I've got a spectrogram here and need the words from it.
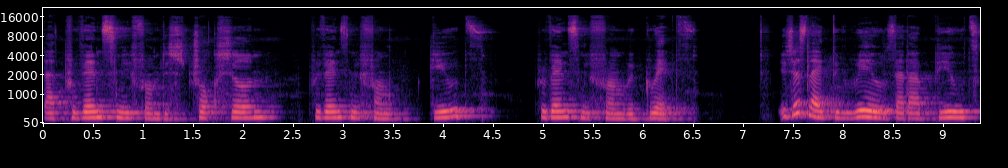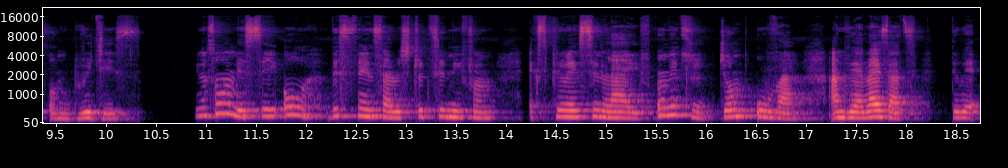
that prevents me from destruction, prevents me from guilt, prevents me from regret. It's just like the rails that are built on bridges. You know, someone may say, Oh, these things are restricting me from experiencing life, only to jump over and realize that they were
